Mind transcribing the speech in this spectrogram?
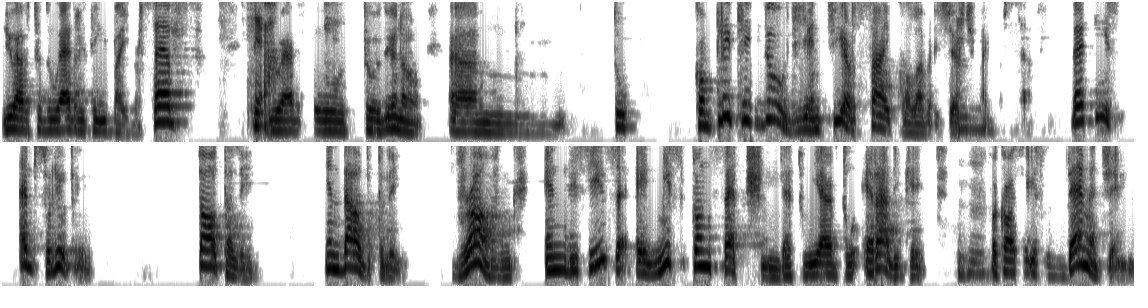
you have to do everything by yourself yeah. you have to to you know um, to completely do the entire cycle of research mm-hmm. by yourself that is absolutely totally undoubtedly wrong. And this is a misconception that we have to eradicate mm-hmm. because it's damaging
